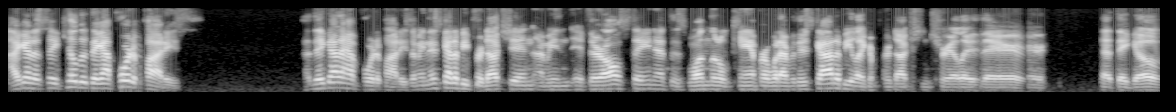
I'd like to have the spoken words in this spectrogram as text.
I gotta say, killed it. They got porta potties. They gotta have porta potties. I mean, there's got to be production. I mean, if they're all staying at this one little camp or whatever, there's got to be like a production trailer there that they go.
